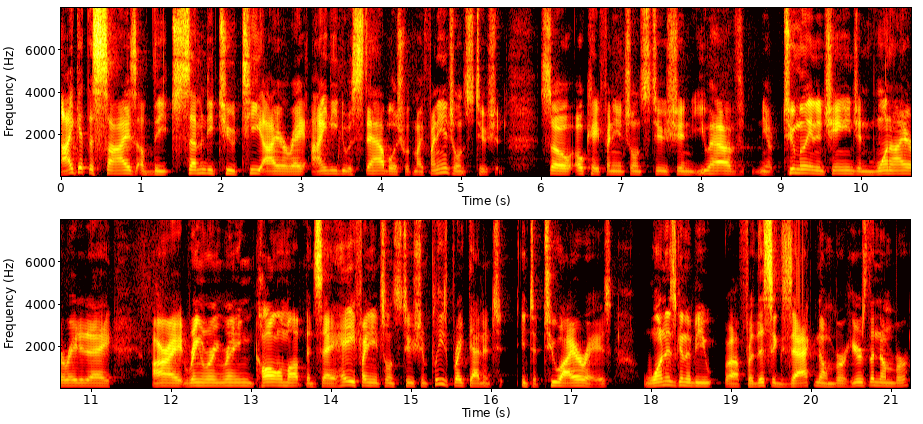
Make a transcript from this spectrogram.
I get the size of the 72T IRA I need to establish with my financial institution. So, okay, financial institution, you have, you know, 2 million in change in one IRA today. All right, ring, ring, ring, call them up and say, hey, financial institution, please break that into, into two IRAs. One is going to be uh, for this exact number. Here's the number.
